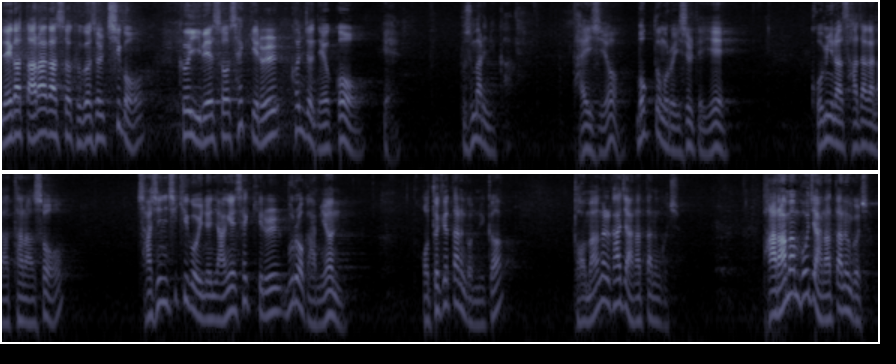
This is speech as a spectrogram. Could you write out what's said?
내가 따라가서 그것을 치고 그 입에서 새끼를 건져내었고, 예. 무슨 말입니까? 다윗이요, 목동으로 있을 때에 곰이나 사자가 나타나서 자신이 지키고 있는 양의 새끼를 물어가면 어떻게 했다는 겁니까? 도망을 가지 않았다는 거죠. 바라만 보지 않았다는 거죠.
